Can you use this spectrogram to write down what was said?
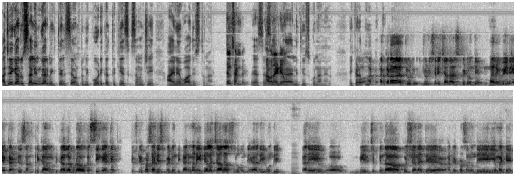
అజయ్ గారు సలీం గారు మీకు తెలిసే ఉంటుంది కోడికత్తి కేసుకు సంబంధించి ఆయనే వాదిస్తున్నారు. తెలుసండి. తీసుకున్నాను నేను. ఇక్కడ అక్క- అక్కడ జ్యుడిషియరీ చాలా స్పీడ్ ఉంది. మరి వేరే కంట్రీస్ అమెరికా అమెరికాలో కూడా ఒక సీమ్ అంటే ఫిఫ్టీ పర్సెంట్ స్పీడ్ ఉంది. కానీ మన ఇండియాలో చాలా స్లో ఉంది అది ఉంది. కానీ ఆ, మీరు చెప్పిన క్వశ్చన్ అయితే హండ్రెడ్ పర్సెంట్ ఉంది. ఏమంటే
